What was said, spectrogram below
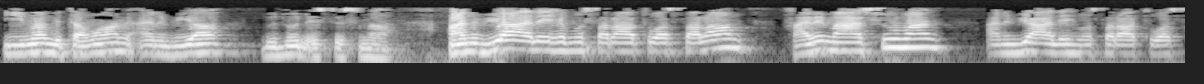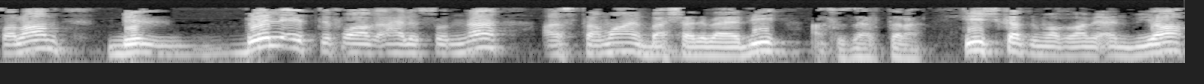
ایمان به تمام انبیا بدون استثناء. انبیا علیهم السلام همه معصومن. انبیا علیهم السلام بل اتفاق اهل سنت از تمام بشر بعدی افضل ترن هیچ کس به مقام انبیا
